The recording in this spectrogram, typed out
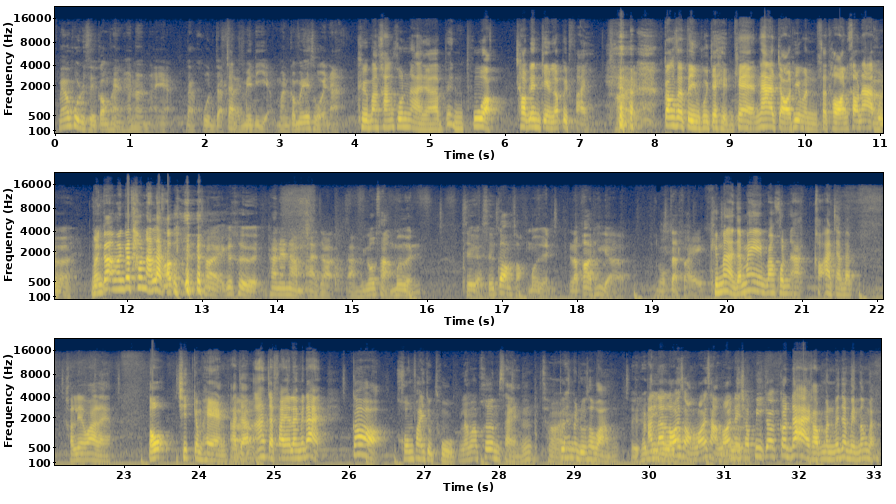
แม้ว่าคุณจะซื้อกล้องแพงขนาดไหนอะแต่คุณจัดจัดไฟไม่ดีอะมันก็ไม่ได้สวยนะ คือบางครั้งคุณอาจจะเป็นพวกชอบเล่นเกมแล้วปิดไฟใช่กล้องสตรีมคุณจะเห็นแค่หน้าจอที่มันสะท้อนเข้าหน้าคุณเออมันก็มันก็เท่านั้นแหละครับ ใช่ก็คือถ้าแนะนำอาจจะอะมีงบสามหมื่นซื้อซื้อกล้องสองหมื่นแล้วก็ที่เหลืองบจัดไฟ คือมันอาจจะไม่บางคนอะเขาอาจจะแบบเขาเรียกว่าอะไร โต๊ะชิดกำแพง อาจจะอ่าอะจัดไฟอะไรไม่ได้ ก็โคมไฟถูกๆ แล้วมาเพิ่มแสงใช่เพื่อให้มันดูสว่าง หรือถ้ามีอันละงบร้อยสองร้อยสามร้อยเออในช้อปปีก็ก็ได้ครับ มันไม่จำเป็นต้องแบบ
